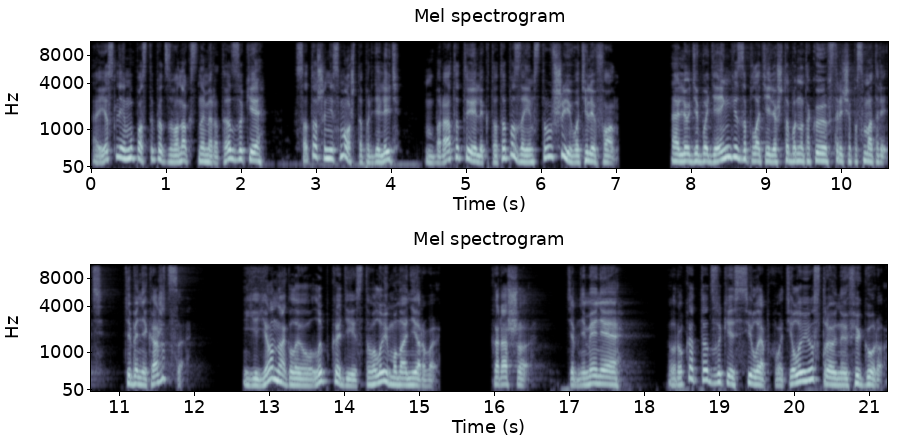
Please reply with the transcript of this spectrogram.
а если ему поступит звонок с номера Тедзуки, Сатоши не сможет определить, брат это или кто-то позаимствовавший его телефон. Люди бы деньги заплатили, чтобы на такую встречу посмотреть. Тебе не кажется? Её наглая улыбка действовала ему на нервы. Хорошо. Тем не менее, рука Тедзуки с силой обхватила её стройную фигуру.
